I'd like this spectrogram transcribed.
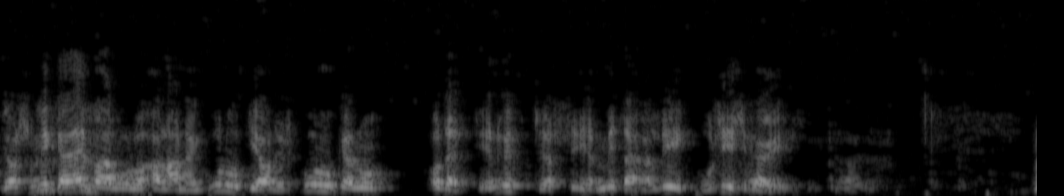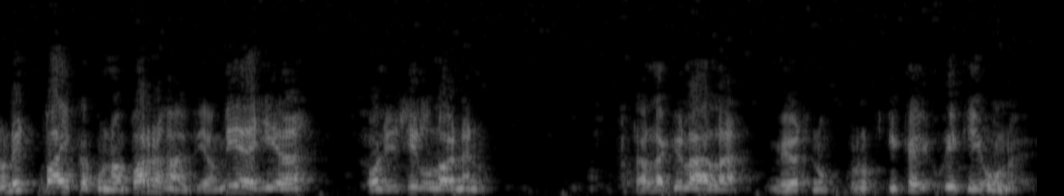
jos mikä epäluuloalainen kulkija olisi kulkenut, otettiin yhteys siihen, mitä hän liikkuu, siis öisin. No nyt paikkakunnan parhaimpia miehiä oli silloinen tällä kylällä myös nukkunut ikiuneen.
